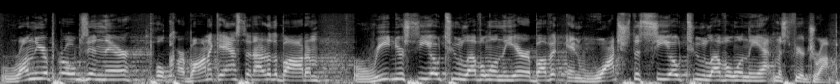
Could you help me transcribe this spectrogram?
Run your probes in there, pull carbonic acid out of the bottom, read your CO2 level in the air above it, and watch the CO2 level in the atmosphere drop.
